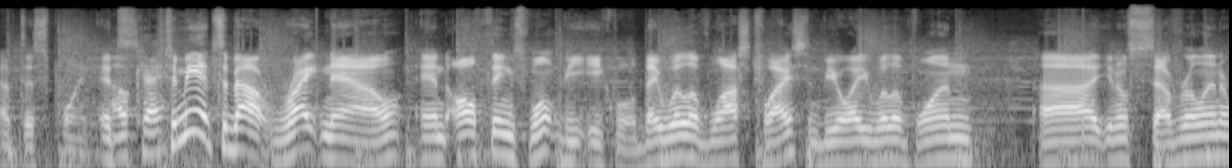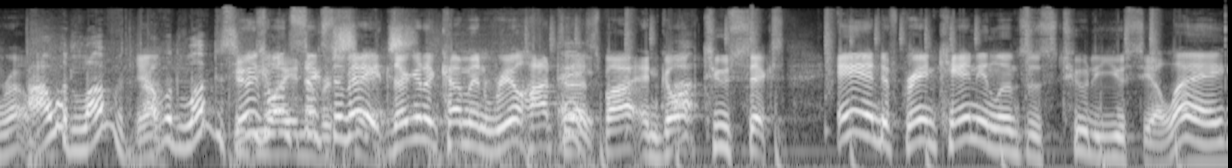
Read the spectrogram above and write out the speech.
at this point. It's, Okay. To me, it's about right now, and all things won't be equal. They will have lost twice, and BYU will have won, uh, you know, several in a row. I would love it. I would love to see BYU won six of eight. six. They're going to come in real hot to Hey, that spot and go I- up two six. And if Grand Canyon loses two to UCLA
